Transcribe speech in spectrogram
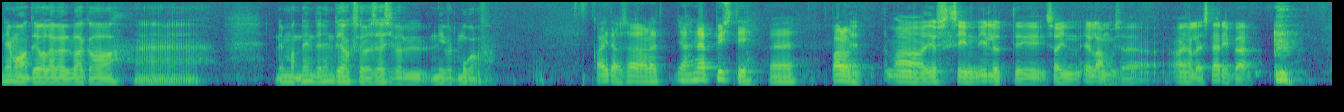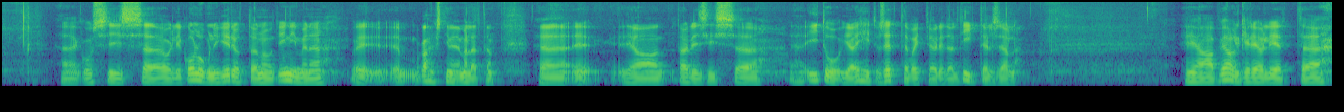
nemad ei ole veel väga äh,. Nemad, nende, nende jaoks ei ole see asi veel niivõrd mugav. Kaido, sa oled jah näpp püsti äh, palun. ma just siin hiljuti sain elamuse ajalehest Äripäev kus siis äh, oli kolumni kirjutanud inimene või ma kahjuks nime ei mäleta. ja ta oli siis äh, idu- ja ehitusettevõtja oli tal tiitel seal. ja pealkiri oli, et, äh,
